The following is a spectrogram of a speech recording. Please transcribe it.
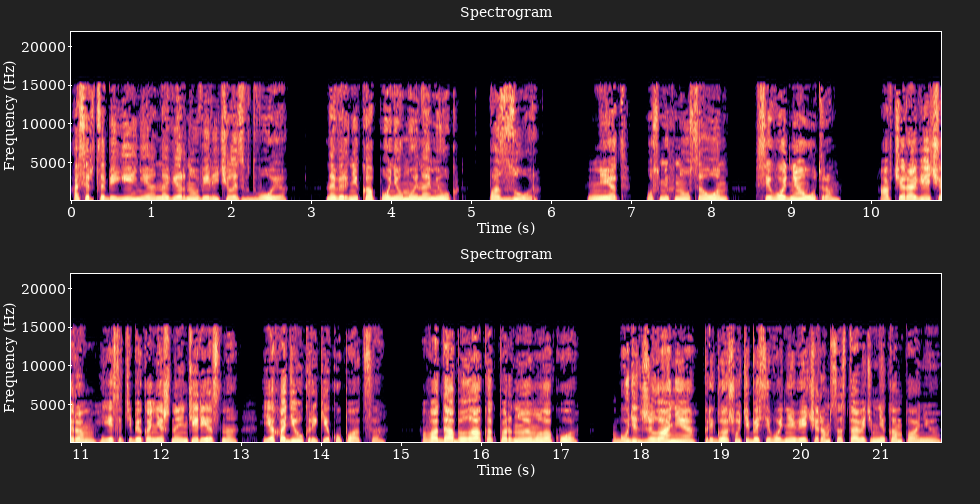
а сердцебиение, наверное, увеличилось вдвое. Наверняка понял мой намек. Позор! «Нет», — усмехнулся он, — «сегодня утром. А вчера вечером, если тебе, конечно, интересно, я ходил к реке купаться. Вода была как парное молоко. Будет желание, приглашу тебя сегодня вечером составить мне компанию».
